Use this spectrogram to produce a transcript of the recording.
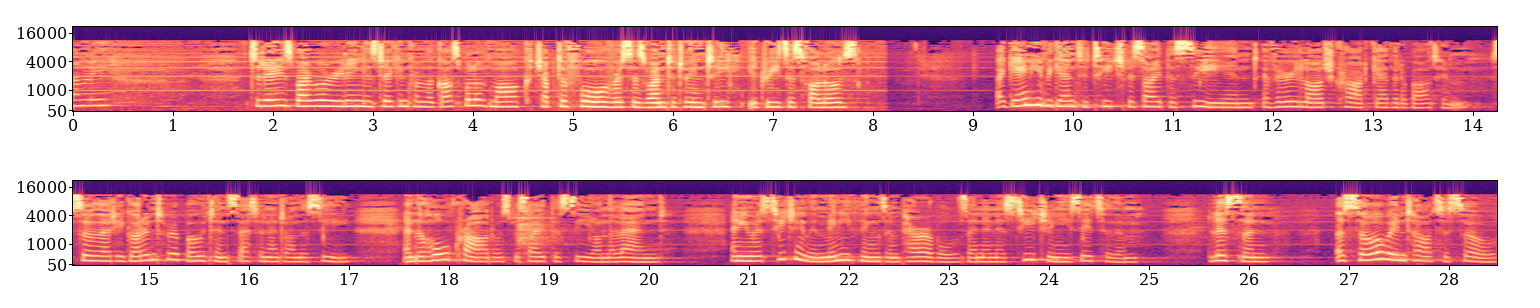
family. Today's Bible reading is taken from the Gospel of Mark, chapter 4, verses 1 to 20. It reads as follows. Again he began to teach beside the sea, and a very large crowd gathered about him, so that he got into a boat and sat in it on the sea, and the whole crowd was beside the sea on the land. And he was teaching them many things in parables, and in his teaching he said to them, Listen, a sower went out to sow.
